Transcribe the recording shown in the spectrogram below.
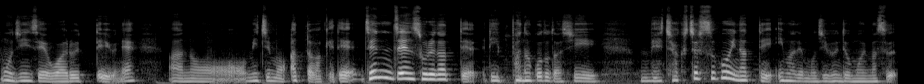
もう人生終わるっていうねあの道もあったわけで全然それだって立派なことだしめちゃくちゃすごいなって今でも自分で思います。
